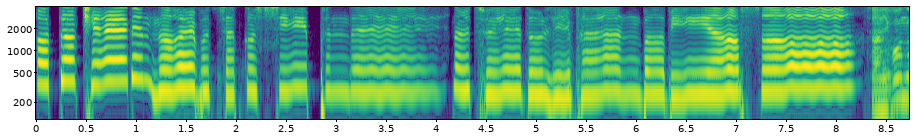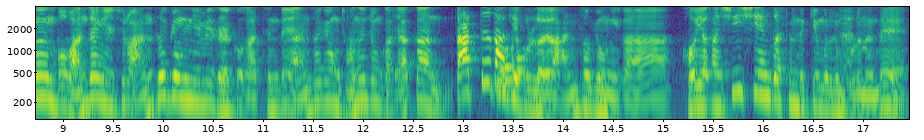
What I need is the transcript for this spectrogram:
어떻게든 널 붙잡고 싶은데 널 되돌릴 방법이 없어 자, 이거는 뭐 만장일치로 안석용님이 될 것 같은데, 안석용 저는 좀 가- 약간 따뜻하게 불러요, 안석용이가. 거의 약간 CCM 같은 느낌으로 좀 부르는데,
